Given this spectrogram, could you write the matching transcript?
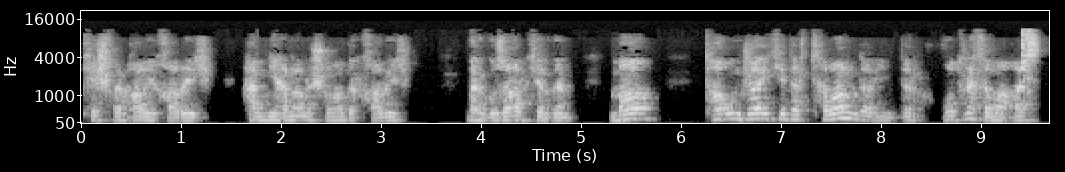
کشورهای خارج هم میهنان شما در خارج برگزار کردن. ما تا اون جایی که در توان داریم در قدرت ما هست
